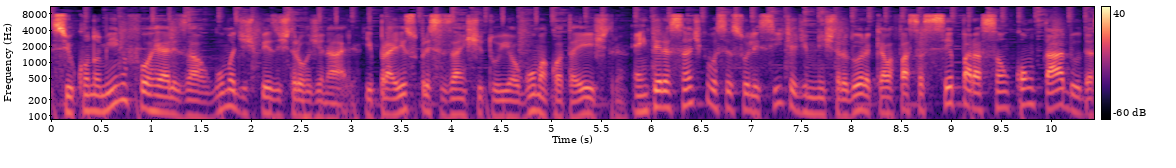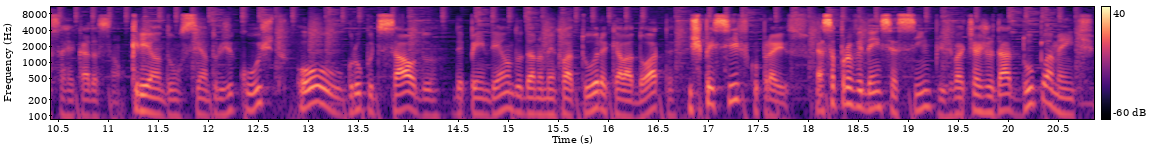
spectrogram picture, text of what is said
Se o condomínio for realizar alguma despesa extraordinária e para isso precisar instituir alguma cota extra, é interessante que você solicite à administradora que ela faça separação contábil dessa arrecadação, criando um centro de custo ou grupo de saldo, dependendo da nomenclatura que ela adota, específico para isso. Essa providência simples vai te ajudar duplamente.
